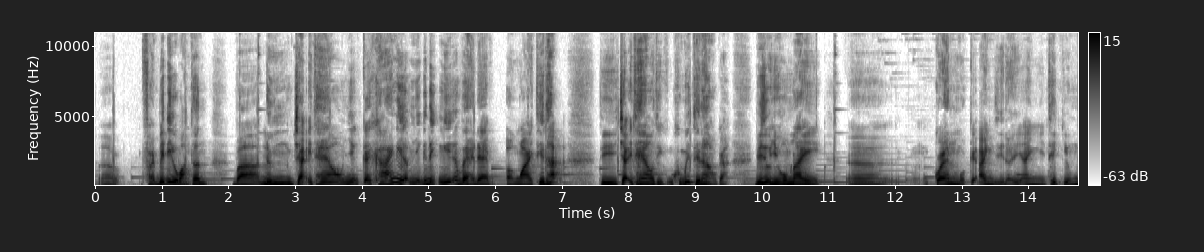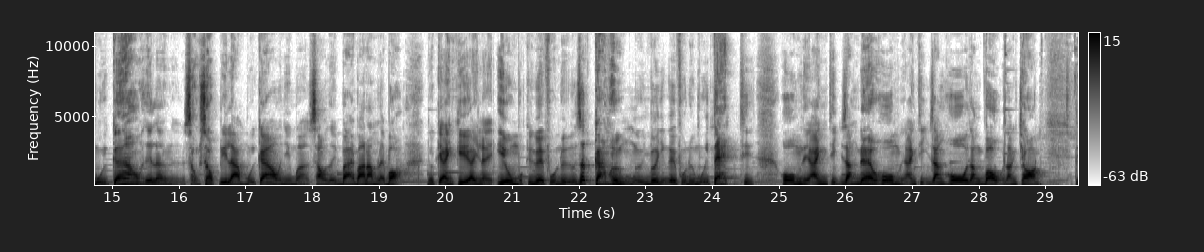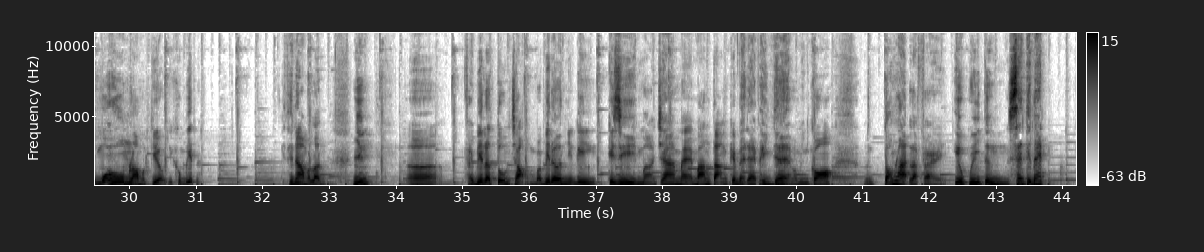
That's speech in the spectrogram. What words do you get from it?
à, phải biết yêu bản thân. Và đừng chạy theo những cái khái niệm những cái định nghĩa vẻ đẹp ở ngoài thiên hạ. Thì chạy theo thì cũng không biết thế nào cả. Ví dụ như hôm nay uh, quen một cái anh gì đấy anh thích mũi cao thế là sòng sọc đi làm mũi cao nhưng mà sau đấy vài ba năm lại bỏ. Rồi cái anh kia anh lại yêu một cái người phụ nữ rất cảm hứng với những người phụ nữ mũi tẹt. Thì hôm thì anh thích răng đều hôm thì anh thích răng hô răng vẩu răng tròn. Thì mỗi hôm là một kiểu thì không biết thế nào một lần. Nhưng uh, phải biết là tôn trọng và biết ơn những cái cái gì mà cha mẹ ban tặng cái vẻ đẹp hình thể mà mình có tóm lại là phải yêu quý từng cm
